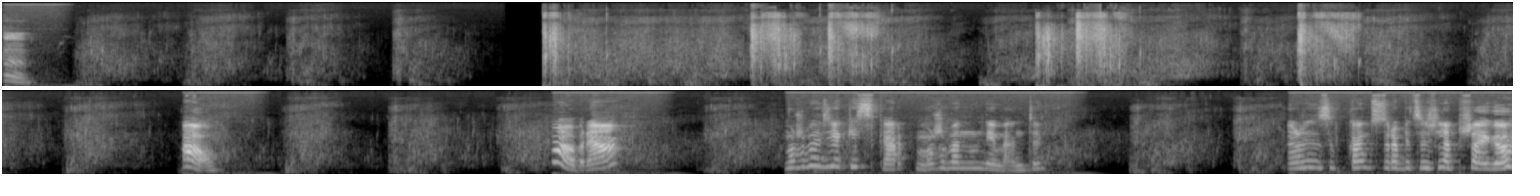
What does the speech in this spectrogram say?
Hmm. O! Dobra. Może będzie jakiś skarb, może będą diamenty. Może w końcu zrobię coś lepszego.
